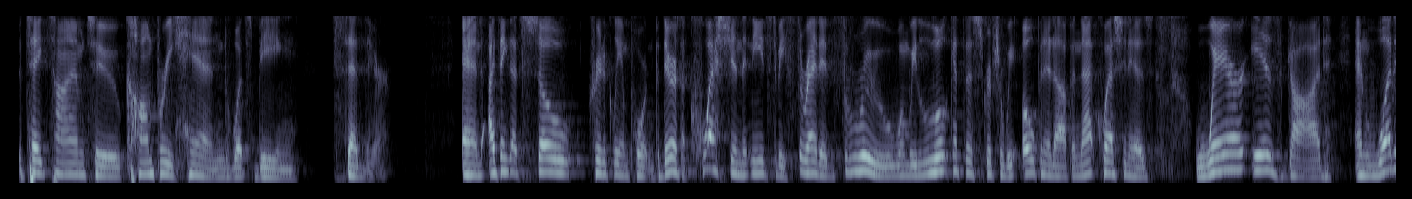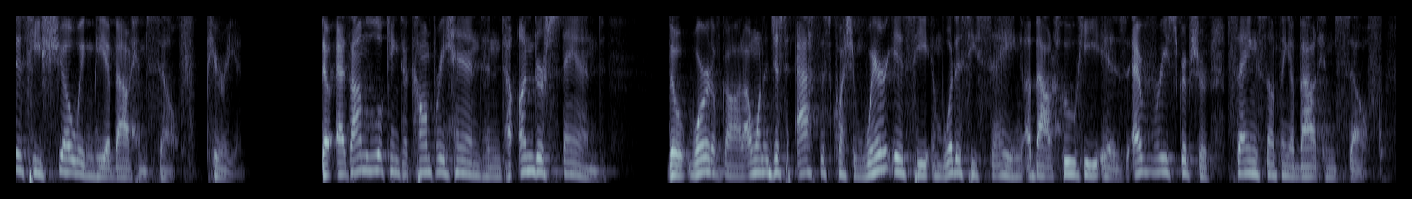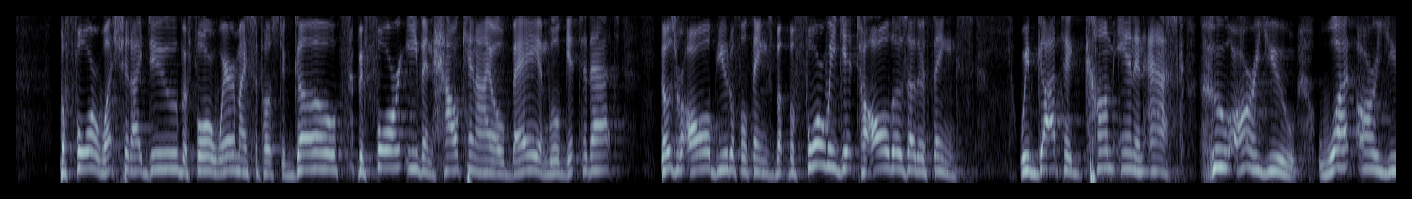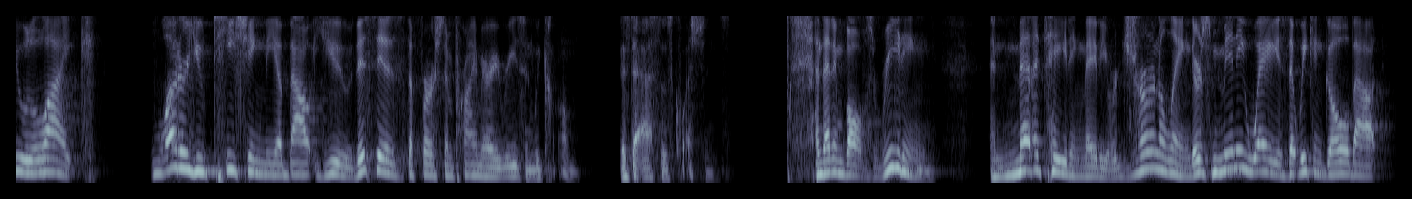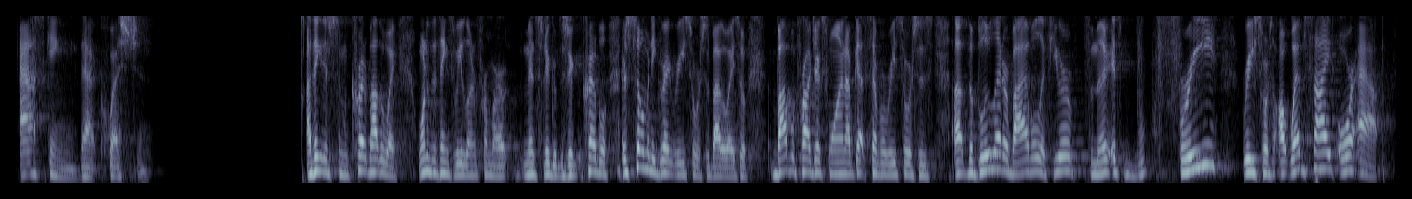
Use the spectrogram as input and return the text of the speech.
To take time to comprehend what's being said there. And I think that's so critically important. But there is a question that needs to be threaded through when we look at the scripture, we open it up, and that question is where is God and what is he showing me about himself? Period. That as I'm looking to comprehend and to understand the word of God, I want to just ask this question Where is he and what is he saying about who he is? Every scripture saying something about himself. Before, what should I do? Before, where am I supposed to go? Before, even, how can I obey? And we'll get to that. Those are all beautiful things. But before we get to all those other things, We've got to come in and ask, Who are you? What are you like? What are you teaching me about you? This is the first and primary reason we come, is to ask those questions. And that involves reading and meditating, maybe, or journaling. There's many ways that we can go about asking that question. I think there's some incredible, by the way, one of the things we learned from our men's study group, there's incredible, there's so many great resources, by the way. So Bible Project's one, I've got several resources. Uh, the Blue Letter Bible, if you're familiar, it's free resource, website or app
